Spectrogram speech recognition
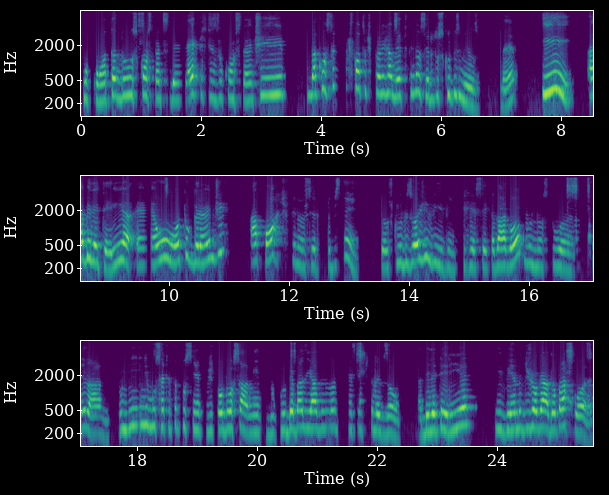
por conta dos constantes déficits, do constante da constante falta de planejamento financeiro dos clubes mesmo, né? E a bilheteria é o outro grande aporte financeiro que os clubes têm. Os clubes hoje vivem de receita da Globo, na sua, sei lá, no mínimo 70% de todo o orçamento do clube é baseado na receita de televisão, a bilheteria e venda de jogador para fora.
